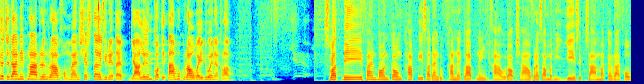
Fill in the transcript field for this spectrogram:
ื่อจะได้ไม่พลาดเรื่องราวของแมนเชสเตอร์ยูไนเต็ดอย่าลืมกดติดตามพวกเราไว้ด้วยนะครับ สวัสดีแฟนบอลกองทัพปีศาจแดงทุกท่านนะครับ ในข่าวรอบเช้าประจำวันที่ 23 มกราคม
